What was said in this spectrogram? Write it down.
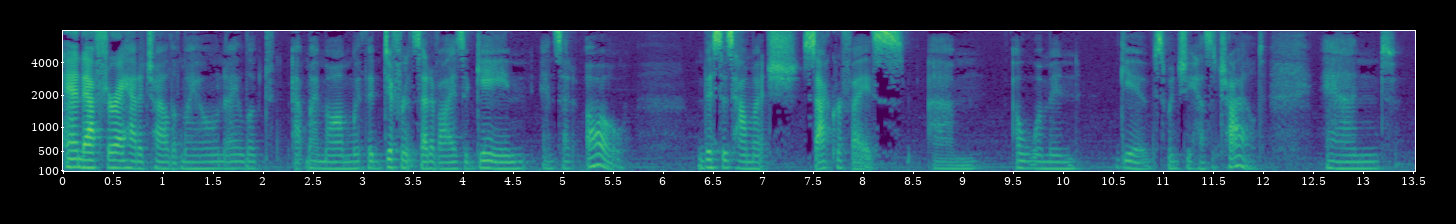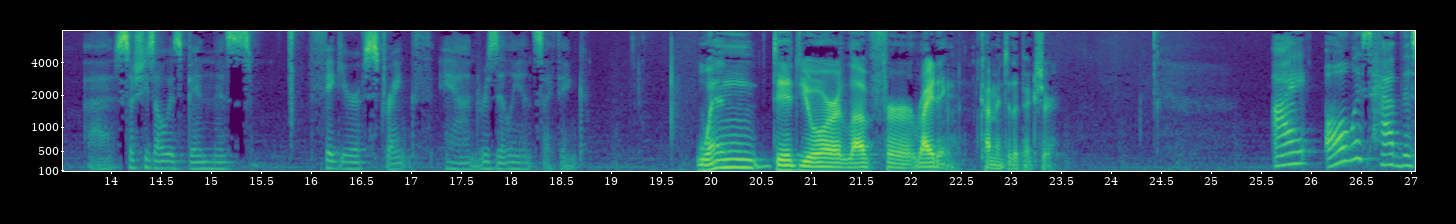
And after I had a child of my own, I looked at my mom with a different set of eyes again and said, "Oh, this is how much sacrifice um, a woman gives when she has a child." And uh, so she's always been this figure of strength and resilience, I think. When did your love for writing come into the picture? I always had this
